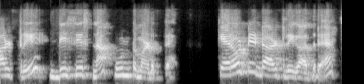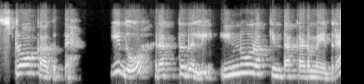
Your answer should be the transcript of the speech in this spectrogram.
ಆರ್ಟ್ರಿ ಡಿಸೀಸ್ನ ಉಂಟು ಮಾಡುತ್ತೆ. ಕೆರೋಟಿಡ್ ಆರ್ಟ್ರಿಗಾದ್ರೆ ಸ್ಟ್ರೋಕ್ ಆಗುತ್ತೆ. ಇದು ರಕ್ತದಲ್ಲಿ ಇನ್ನೂರಕ್ಕಿಂತ ಕಡಿಮೆ ಇದ್ರೆ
